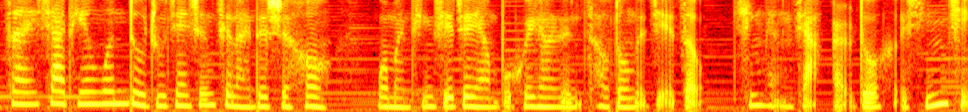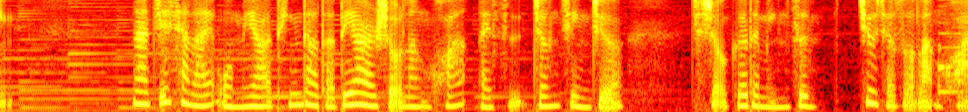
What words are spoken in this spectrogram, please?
在夏天温度逐渐升起来的时候，我们听些这样不会让人躁动的节奏，清凉下耳朵和心情。那接下来我们要听到的第二首《浪花》来自张信哲，这首歌的名字就叫做《浪花》。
